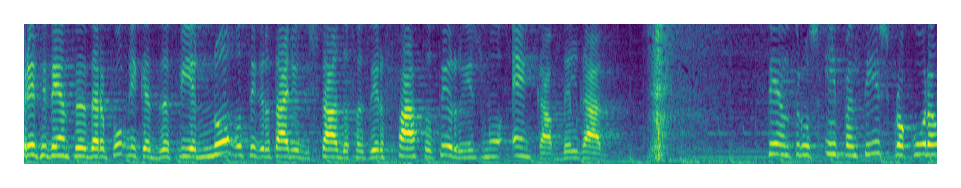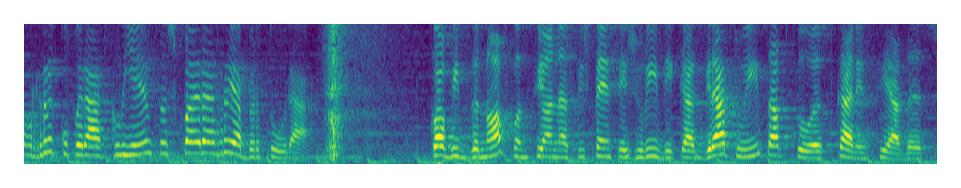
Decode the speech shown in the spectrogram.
Presidente da República desafia novo secretário de Estado a fazer face ao terrorismo em Cabo Delgado. Centros infantis procuram recuperar clientes para reabertura. Covid-19 condiciona assistência jurídica gratuita a pessoas carenciadas.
